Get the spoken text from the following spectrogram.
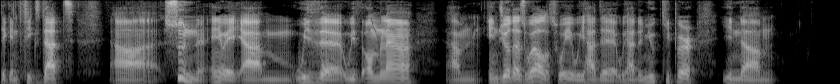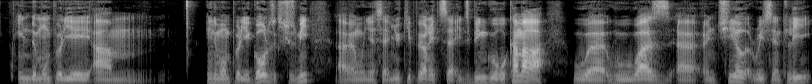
they can fix that uh, soon. Anyway, um, with uh, with Omlin um, injured as well. So we had a, we had a new keeper in um, in the Montpellier um, in the Montpellier goals. Excuse me. Uh, and when you say new keeper, it's uh, it's Bingourou Kamara who uh, who was uh, until recently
